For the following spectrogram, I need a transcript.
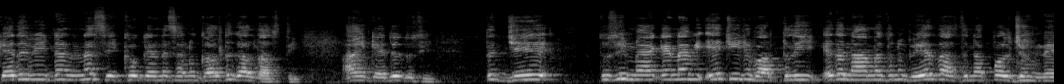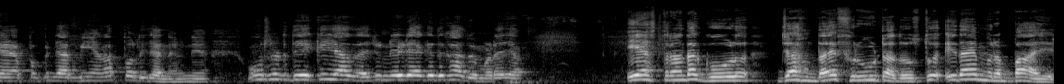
ਕਹਦੇ ਵੀ ਇਹਨਾਂ ਨੇ ਨਾ ਸਿੱਖੋ, ਕਹਿੰਦੇ ਸਾਨੂੰ ਗਲਤ ਗੱਲ ਦੱਸਤੀ। ਐਂ ਕਹਦੇ ਤੁਸੀਂ। ਤੇ ਜੇ ਤੁਸੀਂ ਮੈਂ ਕਹਿੰਦਾ ਵੀ ਇਹ ਚੀਜ਼ ਵਰਤ ਲਈ, ਇਹਦਾ ਨਾਮ ਮੈਂ ਤੁਹਾਨੂੰ ਫੇਰ ਦੱਸ ਦਿਨਾ ਭੁੱਲ ਜਾਂਦੇ ਆ, ਆਪਾਂ ਪੰਜਾਬੀਆਂ ਆ ਭੁੱਲ ਜਾਂਦੇ ਹੁੰਦੇ ਆ। ਉਹ ਤੁਹਾਡੇ ਦੇਖ ਕੇ ਯਾਦ ਰਹਿ ਜੂ ਨੇੜੇ ਆ ਕੇ ਦਿਖਾ ਦਿਓ ਮੜਾ ਜਿਹਾ। ਇਹ ਇਸ ਤਰ੍ਹਾਂ ਦਾ ਗੋਲ ਜਾਂ ਹੁੰਦਾ, ਇਹ ਫਰੂਟ ਆ ਦੋਸਤੋ, ਇਹਦਾ ਇਹ ਮੁਰੱਬਾ ਇਹ,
